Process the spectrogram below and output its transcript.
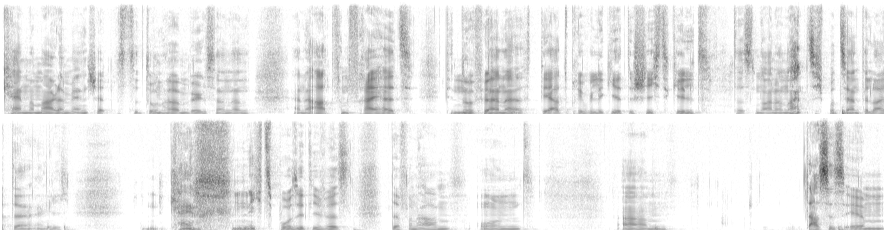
kein normaler Mensch etwas zu tun haben will, sondern eine Art von Freiheit, die nur für eine derart privilegierte Schicht gilt, dass 99 Prozent der Leute eigentlich kein, nichts Positives davon haben. Und ähm, das ist eben,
